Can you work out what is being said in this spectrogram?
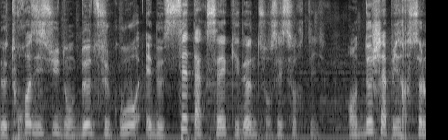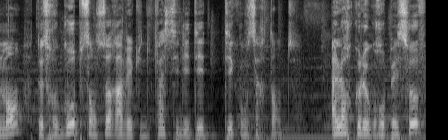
de 3 issues dont 2 de secours et de 7 accès qui donnent sur ses sorties. En deux chapitres seulement, notre groupe s'en sort avec une facilité déconcertante. Alors que le groupe est sauf,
